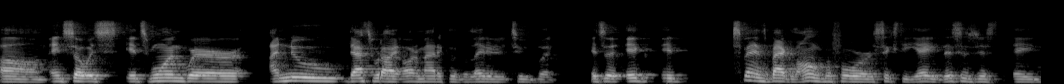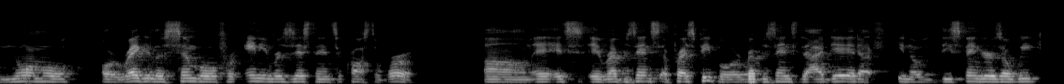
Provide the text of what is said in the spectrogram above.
um, and so it's it's one where I knew that's what I automatically related it to. But it's a it it spans back long before '68. This is just a normal or regular symbol for any resistance across the world um, it, it's it represents oppressed people. It represents the idea that you know these fingers are weak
